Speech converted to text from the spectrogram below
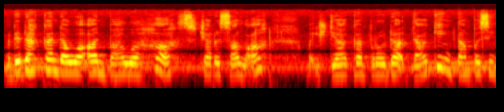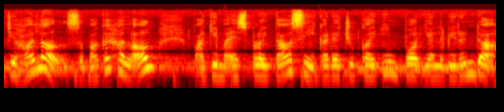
mendedahkan dakwaan bahawa Ha secara salah mengisytiharkan produk daging tanpa sijil halal sebagai halal bagi mengeksploitasi kadar cukai import yang lebih rendah.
